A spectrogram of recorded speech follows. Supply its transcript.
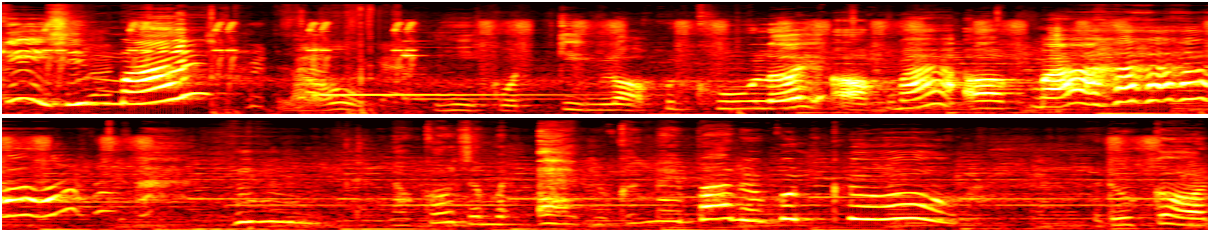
กี้ใช่ไหม เรานี่กดกิ่งหลอกคุณครูเลยออกมาออกมาเราก็จะมาแอบอยู่ข้างในบ้านของคุณครูมาดูก่อน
